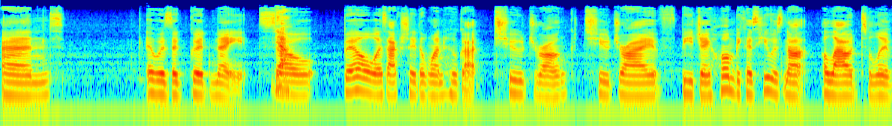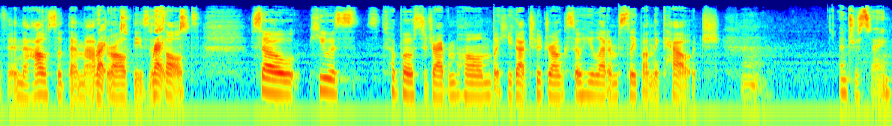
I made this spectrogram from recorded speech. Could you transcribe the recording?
and it was a good night. So. Bill was actually the one who got too drunk to drive BJ home because he was not allowed to live in the house with them after Right, all these right. assaults. So he was supposed to drive him home, but he got too drunk, so he let him sleep on the couch. Interesting.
